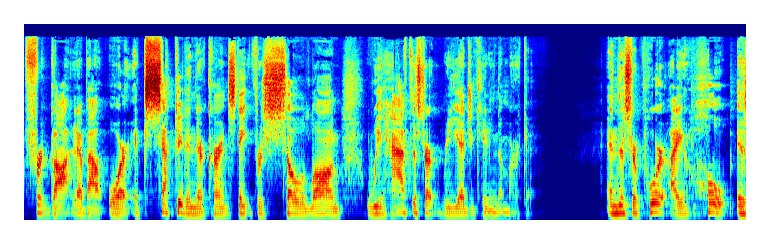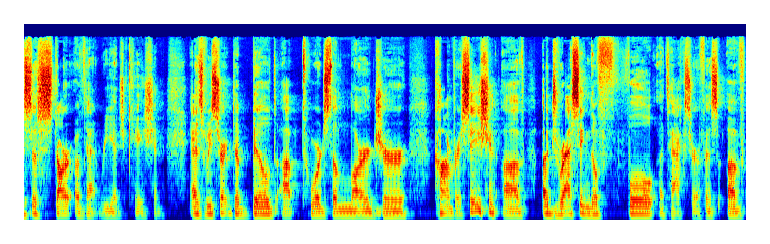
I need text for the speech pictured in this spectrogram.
forgotten about or accepted in their current state for so long, we have to start re educating the market. And this report, I hope, is the start of that re education as we start to build up towards the larger conversation of addressing the full attack surface of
